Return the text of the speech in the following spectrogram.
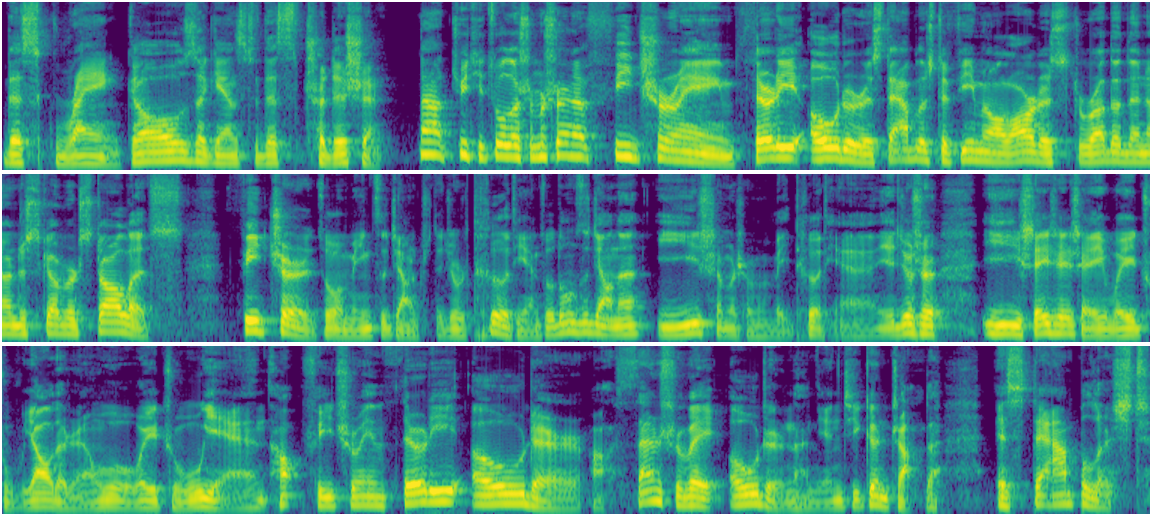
this grain，goes against this tradition。那具体做了什么事呢？Featuring thirty older established female artists rather than undiscovered starlets. Feature 做名词讲指的就是特点，做动词讲呢以什么什么为特点，也就是以谁谁谁为主要的人物为主演。好，featuring thirty older 啊，三十位 older 那年纪更长的 established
